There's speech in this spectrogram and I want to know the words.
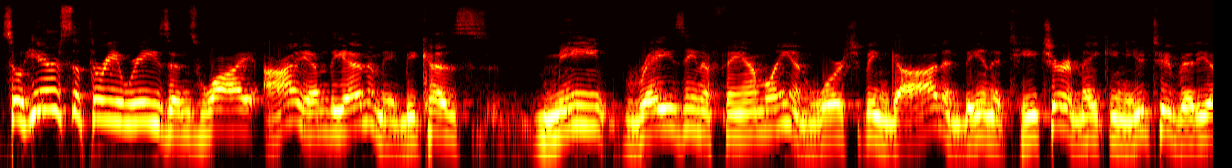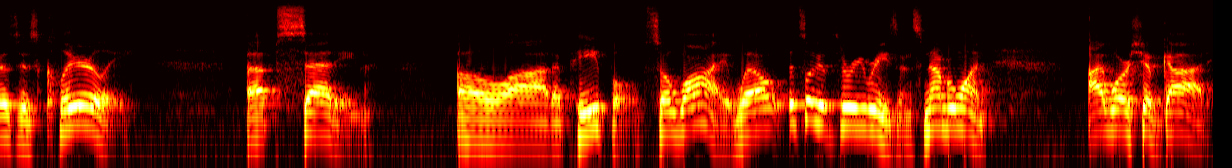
So here's the three reasons why I am the enemy because me raising a family and worshiping God and being a teacher and making YouTube videos is clearly upsetting a lot of people. So why? Well, let's look at three reasons. Number one, I worship God.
